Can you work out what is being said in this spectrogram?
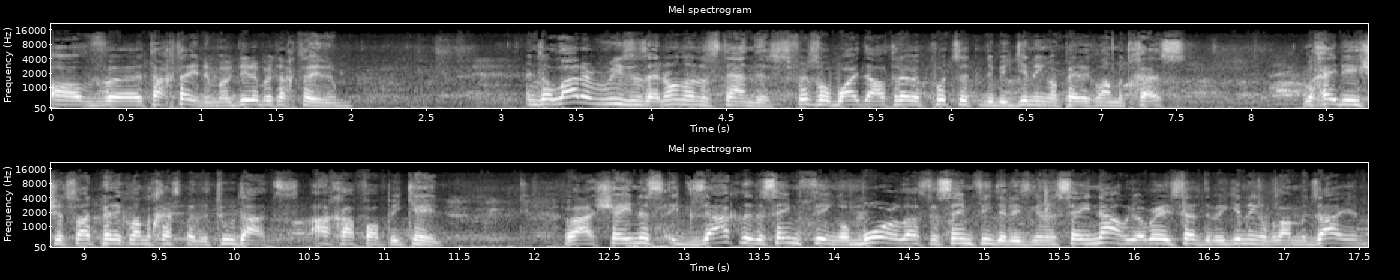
of uh, Tachtenim, of Dirab Tachtenim. And there's a lot of reasons I don't understand this. First of all, why the Alter puts it in the beginning of Perek Lamed Ches. L'chaydi, you should start Perek Lamed Ches by the two dots, Achaf al Pikein. Rashainus, exactly the same thing, or more or less the same thing that he's going to say now. He already said at the beginning of Lamed Zayin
